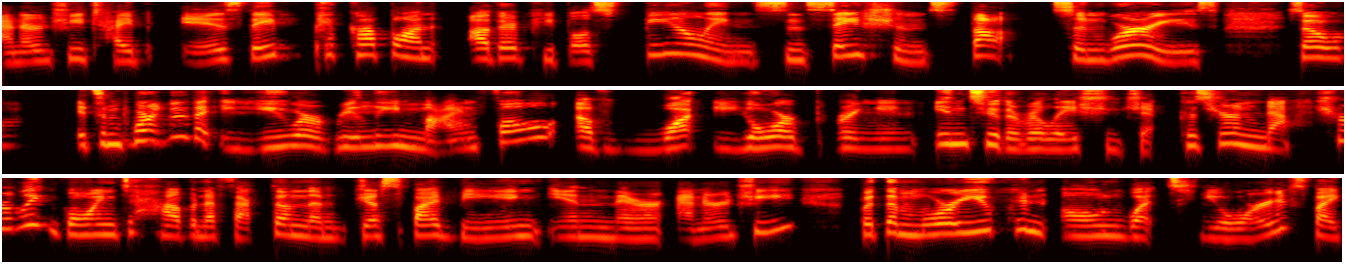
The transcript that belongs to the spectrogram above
energy type is, they pick up on other people's feelings, sensations, thoughts, and worries. So it's important that you are really mindful of what you're bringing into the relationship because you're naturally going to have an effect on them just by being in their energy. But the more you can own what's yours by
